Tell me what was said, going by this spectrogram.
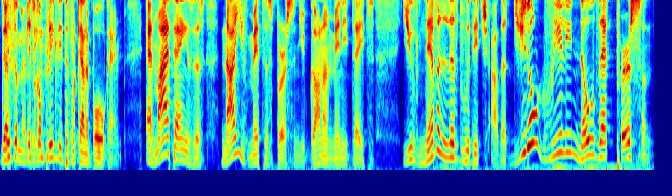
Definitely. it's a completely different kind of ball game. And my thing is this: now you've met this person, you've gone on many dates, you've never lived with each other. You don't really know that person.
